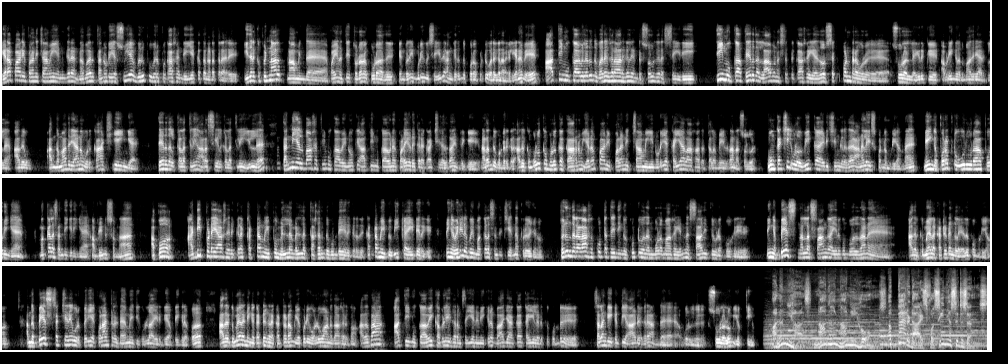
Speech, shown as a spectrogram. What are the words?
எடப்பாடி பழனிசாமி என்கிற நபர் தன்னுடைய சுய விருப்பு வெறுப்புக்காக இந்த இயக்கத்தை நடத்துறாரு. இதற்கு பின்னால் நாம் இந்த பயணத்தை தொடரக்கூடாது என்பதை முடிவு செய்து அங்கிருந்து புறப்பட்டு வருகிறார்கள். எனவே அதிமுகவிலிருந்து வருகிறார்கள் என்று சொல்கிற செய்தி திமுக தேர்தல் லாப நஷ்டத்துக்காக ஏதோ செக் பண்ற ஒரு சூழல்ல இருக்கு அப்படிங்கிறது மாதிரியா இருக்குல்ல? அது அந்த மாதிரியான ஒரு காட்சியை இங்க தேர்தல் களத்திலையும் அரசியல் களத்திலையும் இல்ல. தன்னியல்பாக திமுகவை நோக்கி அதிமுகவினர் படையெடுக்கிற காட்சிகள் தான் இன்றைக்கு நடந்து கொண்டிருக்கிறது. அதற்கு முழுக்க முழுக்க காரணம் எடப்பாடி பழனிசாமியினுடைய கையாலாகாத தலைமையில் தான் நான் சொல்லுவேன். உன் கட்சி இவ்வளவு வீக் ஆயிடுச்சுங்கிறத அனலைஸ் பண்ண முடியாம நீங்க புறப்பட்டு ஊர் ஊரா போறீங்க மக்களை சந்திக்கிறீங்க அப்படின்னு சொன்னா அப்போ அடிப்படையாக இருக்கிற கட்டமைப்பு மெல்ல மெல்ல தகர்ந்து கொண்டே இருக்கிறது. கட்டமைப்பு வீக் ஆகிட்டே இருக்கு. நீங்க வெளியில போய் மக்களை சந்திச்சு என்ன பிரயோஜனம்? பெருந்திரளாக கூட்டத்தை நீங்கள் கூட்டுவதன் மூலமாக என்ன சாதித்து விட போகிறீர்கள்? நீங்க பேஸ் நல்ல ஸ்ட்ராங்கா இருக்கும்போது தானே அதற்கு மேல கட்டிடங்களை எழுப்ப முடியும். அந்த பேஸ் ஸ்ட்ரக்சரே ஒரு பெரிய கொலாட்ரல் டேமேஜுக்கு உள்ளா இருக்கு அப்படிங்கிறப்போ அதற்கு மேல நீங்க கட்டுகிற கட்டடம் எப்படி வலுவானதாக இருக்கும்? அதை தான் அதிமுகவை கபலீகரம் செய்ய நினைக்கிற பாஜக கையில் எடுத்துக்கொண்டு சலங்கை கட்டி ஆடுகிற அந்த ஒரு சூழலும் யுக்தியும். Ananya's Nana Nani homes a paradise for senior citizens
